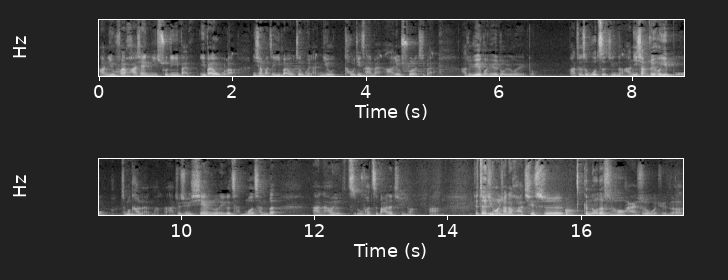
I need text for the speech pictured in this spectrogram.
啊！你又发发现你输进一百一百五了，你想把这一百五挣回来，你又投进三百啊，又输了几百啊，就越滚越多，越滚越多啊！这是无止境的啊！你想最后一搏，怎么可能嘛？啊，就是陷入了一个沉没成本啊，然后又无法自拔的情况啊！就这情况下的话，其实更多的时候还是我觉得，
